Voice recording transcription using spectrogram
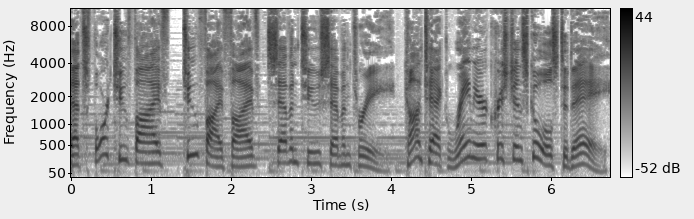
That's 425 255 7273. Contact Rainier Christian Schools today.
